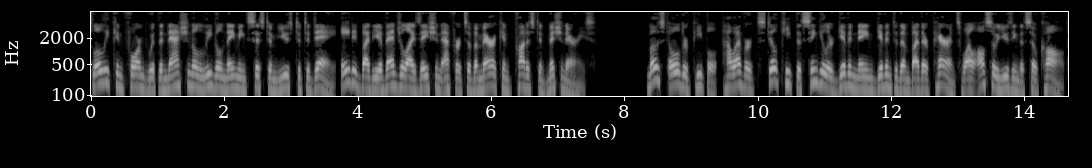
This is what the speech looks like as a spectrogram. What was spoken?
slowly conformed with the national legal naming system used to today, aided by the evangelization efforts of American Protestant missionaries. Most older people, however, still keep the singular given name given to them by their parents while also using the so-called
